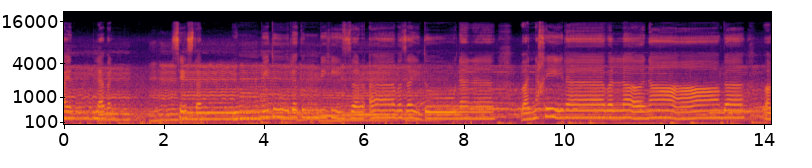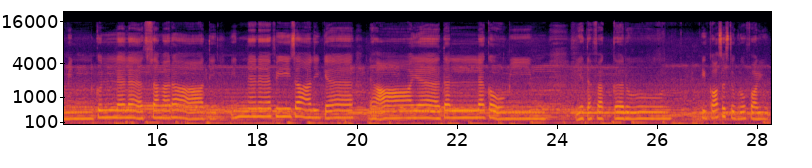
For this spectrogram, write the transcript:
Ayat 11 says that ينبت لكم به الزرع وزيتونا والنخيل والأعناب ومن كل الثمرات إننا في ذلك لآية لقوم يتفكرون He causes to grow for you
